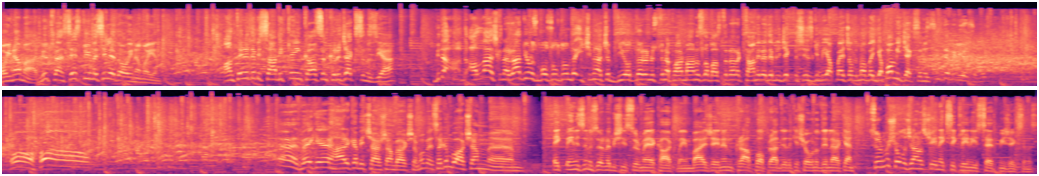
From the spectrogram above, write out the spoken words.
Oynama. Lütfen ses düğmesiyle de oynamayın. Anteni de bir sabitleyin kalsın kıracaksınız ya. Bir de Allah aşkına radyonuz bozulduğunda içini açıp diyotların üstüne parmağınızla bastırarak tamir edebilecekmişsiniz gibi yapmaya çalışma ve yapamayacaksınız. Siz de biliyorsunuz. Oho! Evet peki harika bir çarşamba akşamı ve sakın bu akşam e, ekmeğinizin üzerine bir şey sürmeye kalkmayın. Bay J'nin Kral Pop Radyo'daki şovunu dinlerken sürmüş olacağınız şeyin eksikliğini hissetmeyeceksiniz.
